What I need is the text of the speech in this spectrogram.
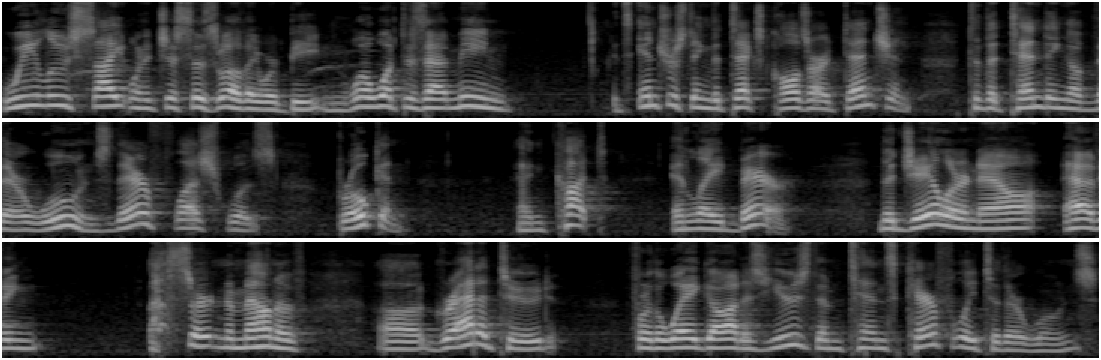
We lose sight when it just says, well, they were beaten. Well, what does that mean? It's interesting. The text calls our attention to the tending of their wounds. Their flesh was broken and cut and laid bare. The jailer now, having a certain amount of uh, gratitude for the way God has used them, tends carefully to their wounds.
